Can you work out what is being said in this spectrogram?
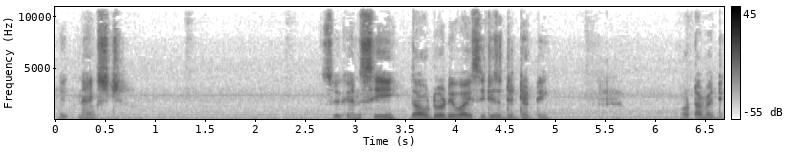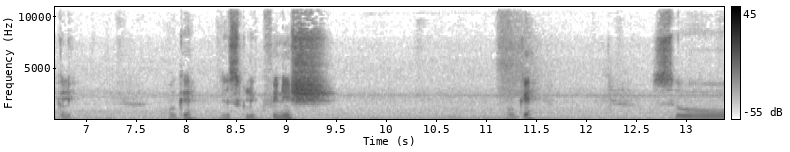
Click next. So you can see the outdoor device it is detecting automatically. Okay just click finish. Okay. So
